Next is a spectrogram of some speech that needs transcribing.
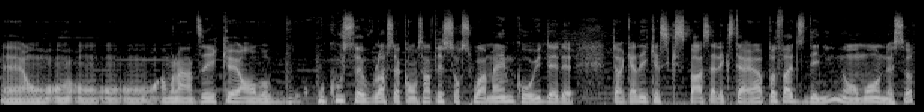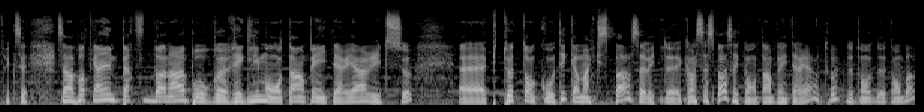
on, on, va en dire qu'on va beaucoup se vouloir se concentrer sur soi-même qu'au lieu de, de, regarder qu'est-ce qui se passe à l'extérieur. Pas de faire du déni, mais au moins on a ça. Fait que ça m'apporte quand même une partie de bonheur pour régler mon temple intérieur et tout ça. puis toi de ton côté, comment, se passe avec, comment ça se passe avec ton temple intérieur, toi, de ton, de ton bar?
